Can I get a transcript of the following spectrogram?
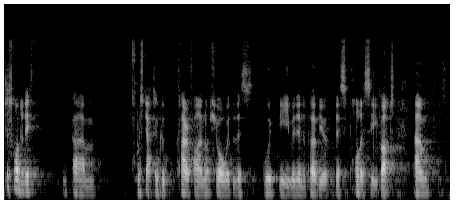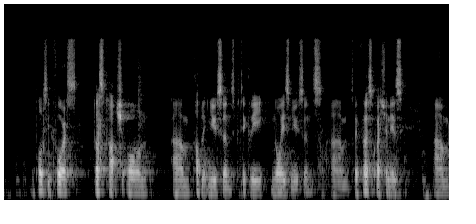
just wondered if um, Ms Jackson could clarify, I'm not sure whether this would be within the purview of this policy, but um, the policy before us does touch on um, public nuisance, particularly noise nuisance. Um, so first question is, um,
